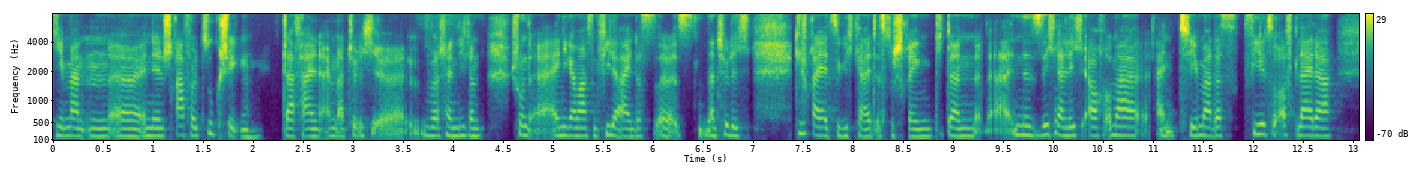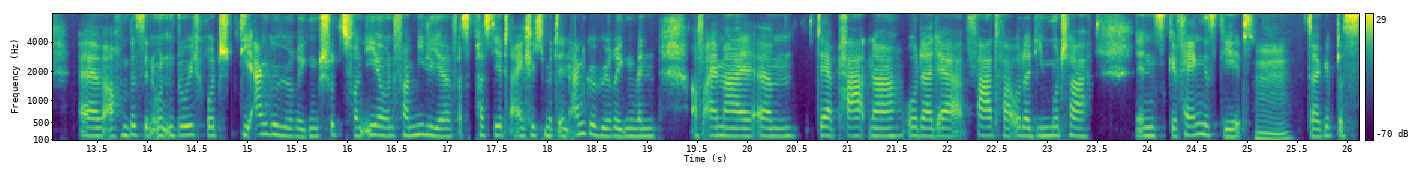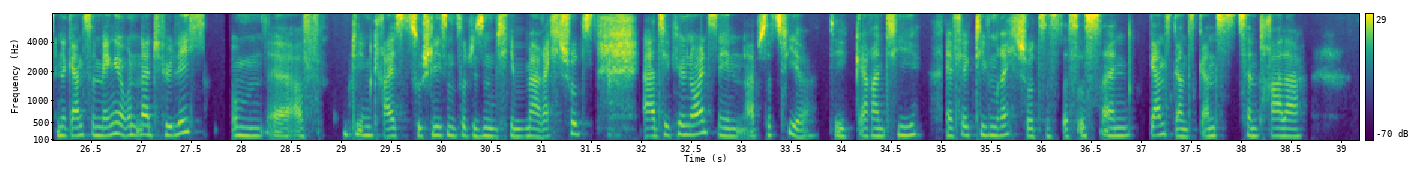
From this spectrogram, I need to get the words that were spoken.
jemanden äh, in den Strafvollzug schicken da fallen einem natürlich äh, wahrscheinlich dann schon einigermaßen viele ein. Das äh, ist natürlich die Freizügigkeit ist beschränkt. Dann äh, sicherlich auch immer ein Thema, das viel zu oft leider äh, auch ein bisschen unten durchrutscht. Die Angehörigen, Schutz von Ehe und Familie. Was passiert eigentlich mit den Angehörigen, wenn auf einmal ähm, der Partner oder der Vater oder die Mutter ins Gefängnis geht? Mhm. Da gibt es eine ganze Menge und natürlich um äh, auf den Kreis zu schließen zu diesem Thema Rechtsschutz. Artikel 19 Absatz 4, die Garantie effektiven Rechtsschutzes. Das ist ein ganz, ganz, ganz zentraler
